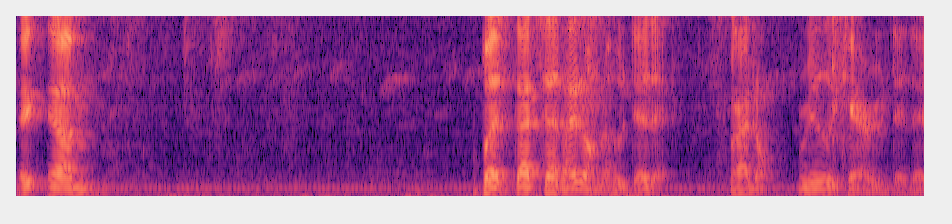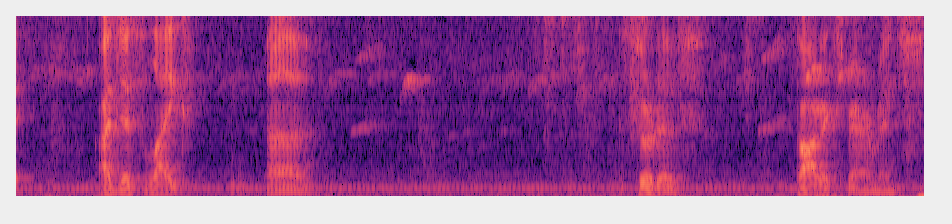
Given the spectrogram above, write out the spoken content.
It, um, but that said, I don't know who did it. I don't really care who did it. I just like uh, sort of thought experiments.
